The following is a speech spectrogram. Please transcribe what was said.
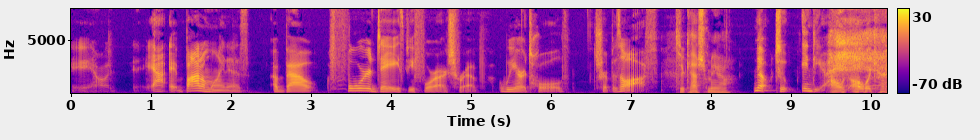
you know, bottom line is about four days before our trip, we are told trip is off. To Kashmir. No, to India. Oh, oh okay.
